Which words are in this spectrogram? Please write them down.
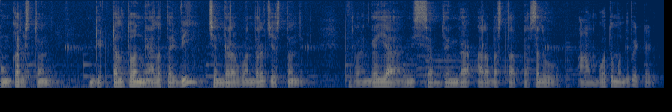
హుంకరిస్తోంది. గిట్టలతో నేల తవ్వి చిందర వందర చేస్తోంది. రంగయ్య నిశ్శబ్దంగా అరబస్తా పెసలు ఆనబోతు ముందు పెట్టాడు.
